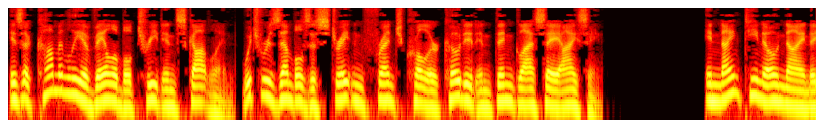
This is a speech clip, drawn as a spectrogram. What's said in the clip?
is a commonly available treat in Scotland, which resembles a straightened French cruller coated in thin glacé icing. In 1909 a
